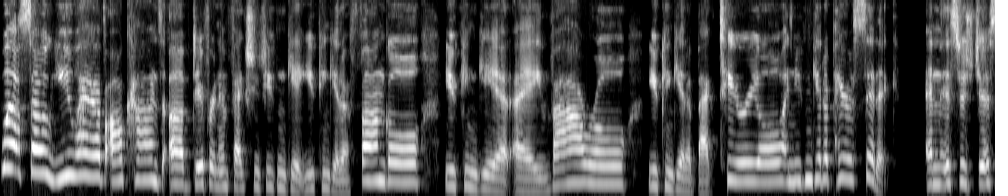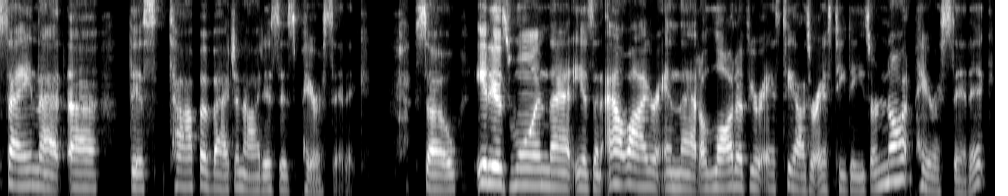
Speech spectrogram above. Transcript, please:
Well, so you have all kinds of different infections you can get. You can get a fungal, you can get a viral, you can get a bacterial, and you can get a parasitic. And this is just saying that, uh, this type of vaginitis is parasitic. So, it is one that is an outlier in that a lot of your STIs or STDs are not parasitic,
